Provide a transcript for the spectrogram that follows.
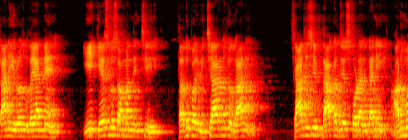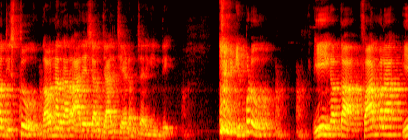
కానీ ఈరోజు ఉదయాన్నే ఈ కేసుకు సంబంధించి తదుపరి విచారణకు కానీ ఛార్జిషీట్ దాఖలు చేసుకోవడానికి కానీ అనుమతిస్తూ గవర్నర్ గారు ఆదేశాలు జారీ చేయడం జరిగింది. ఇప్పుడు ఈ యొక్క ఫార్ములా ఈ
